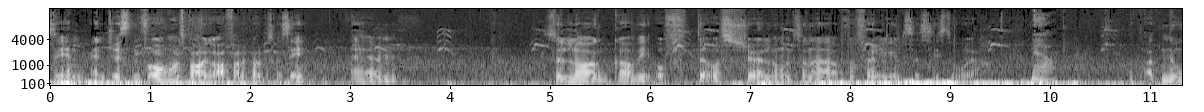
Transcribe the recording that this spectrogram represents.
si, en, en kristen formålsparagraf, eller hva du skal si. um, så lager vi ofte oss sjøl noen sånne forfølgelseshistorier. Ja. At, at nå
